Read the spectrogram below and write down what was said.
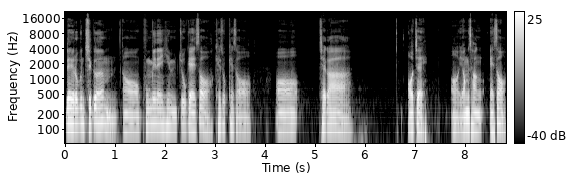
네, 여러분 지금 어 국민의힘 쪽에서 계속해서 어 제가 어제 어 영상에서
